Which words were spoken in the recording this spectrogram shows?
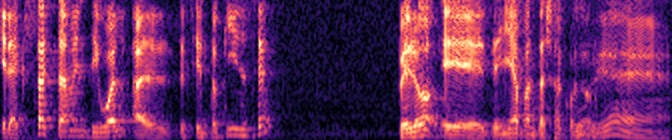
era exactamente igual al C115, pero eh, tenía pantalla color. Muy bien.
